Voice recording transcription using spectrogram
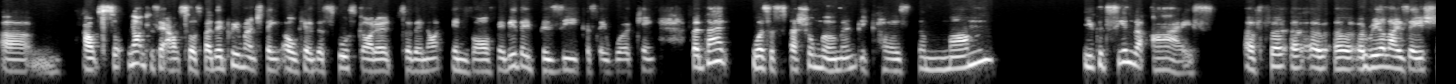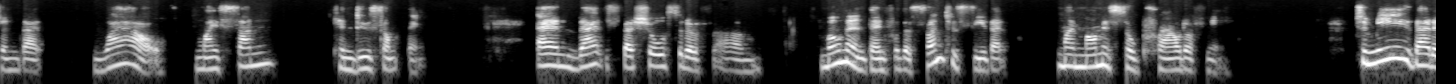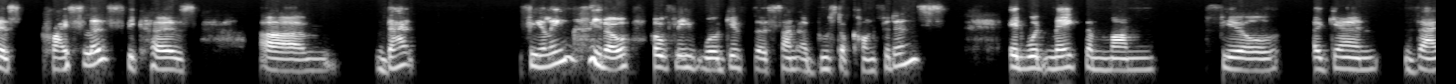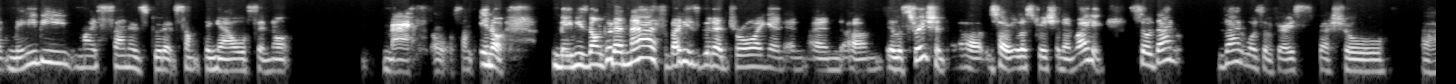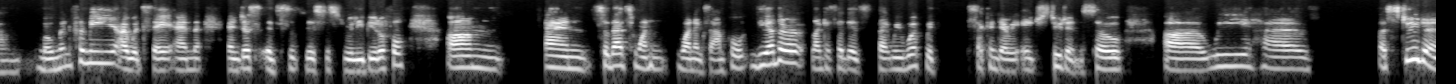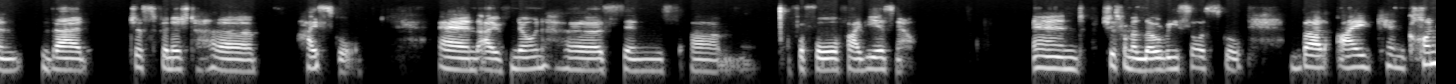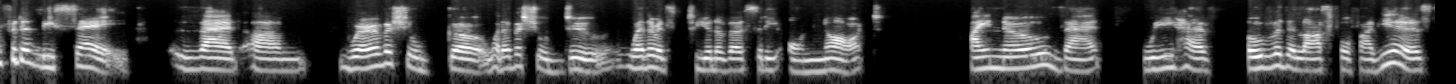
um, outsource, not to say outsource, but they pretty much think, okay, the school's got it, so they're not involved. Maybe they're busy because they're working. But that was a special moment because the mom you could see in the eyes a, a, a, a realization that, wow, my son can do something. And that special sort of um, moment then for the son to see that my mom is so proud of me. To me, that is priceless because um, that feeling, you know, hopefully will give the son a boost of confidence. It would make the mom feel again that maybe my son is good at something else and not math or something you know maybe he's not good at math but he's good at drawing and and, and um, illustration uh, sorry illustration and writing. So that that was a very special um, moment for me i would say and and just it's this is really beautiful. Um, and so that's one one example. The other like i said is that we work with secondary age students. So uh, we have a student that just finished her high school. And I've known her since um, for four or five years now. And she's from a low resource school. But I can confidently say that um, wherever she'll go, whatever she'll do, whether it's to university or not, I know that we have over the last four or five years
